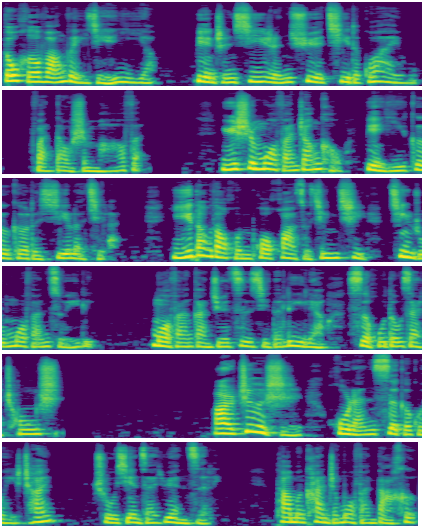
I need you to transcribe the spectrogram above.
都和王伟杰一样。变成吸人血气的怪物，反倒是麻烦。于是莫凡张口，便一个个的吸了起来，一道道魂魄化作精气进入莫凡嘴里。莫凡感觉自己的力量似乎都在充实。而这时，忽然四个鬼差出现在院子里，他们看着莫凡大喝：“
